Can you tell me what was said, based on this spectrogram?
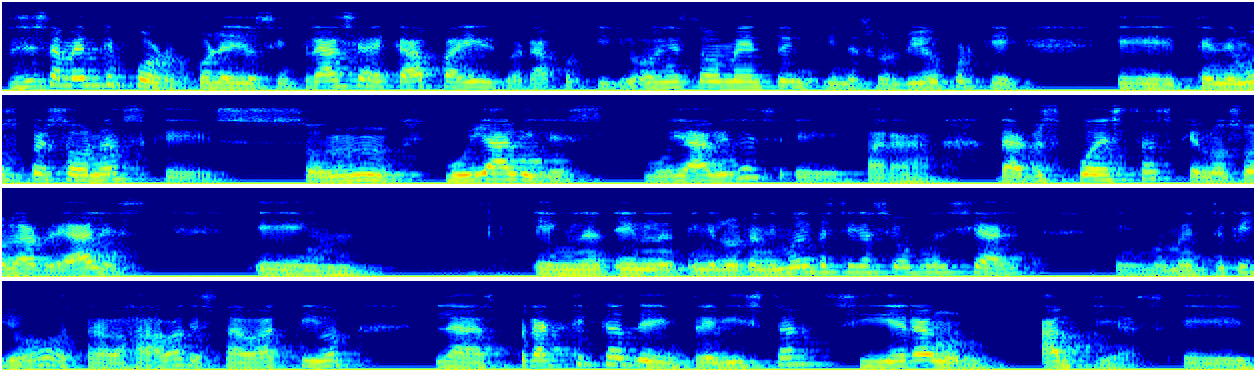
precisamente por, por, la idiosincrasia de cada país, ¿verdad? Porque yo en este momento, y, y me sonrío porque eh, tenemos personas que son muy hábiles, muy hábiles eh, para dar respuestas que no son las reales. En, el organismo de investigación judicial, en el momento que yo trabajaba, que estaba activa, las prácticas de entrevista sí eran amplias. Eh,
